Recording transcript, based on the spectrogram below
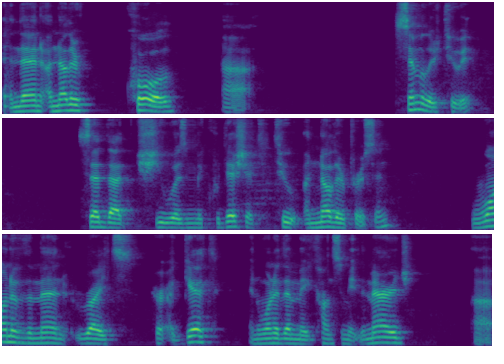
and then another call uh, similar to it said that she was mikudeshet to another person, one of the men writes her a get, and one of them may consummate the marriage, uh,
